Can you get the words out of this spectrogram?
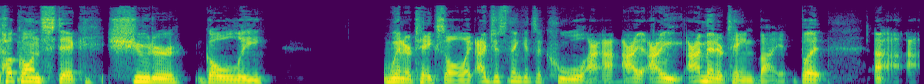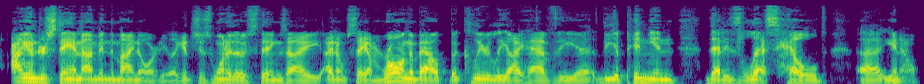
puck on stick, shooter, goalie, winner takes all. Like, I just think it's a cool. I, I, I, I'm entertained by it, but I, I understand I'm in the minority. Like, it's just one of those things. I, I don't say I'm wrong about, but clearly I have the, uh, the opinion that is less held, uh, you know,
